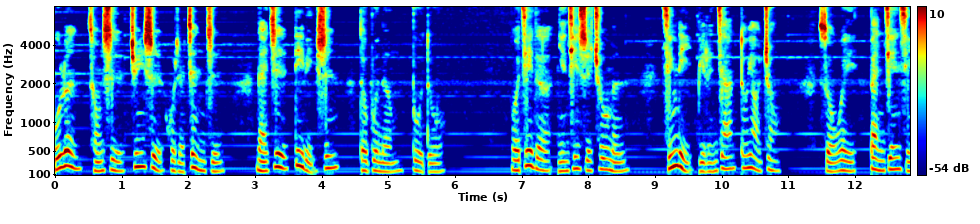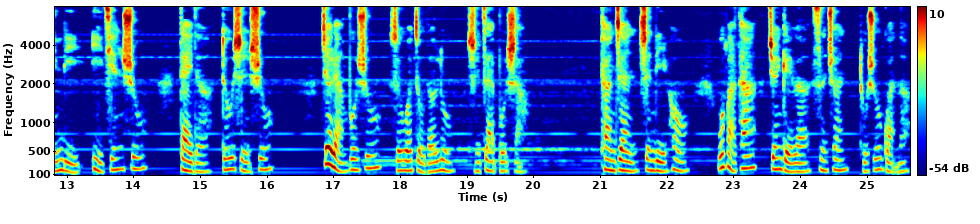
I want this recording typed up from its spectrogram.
无论从事军事或者政治，乃至地理师，都不能不读。我记得年轻时出门，行李比人家都要重，所谓半肩行李一肩书，带的都是书。这两部书随我走的路实在不少。抗战胜利后，我把它捐给了四川图书馆了。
